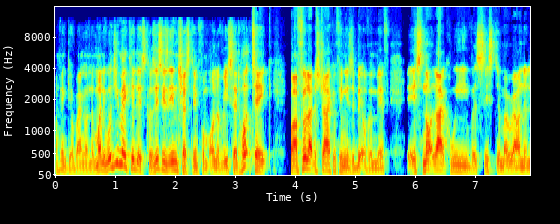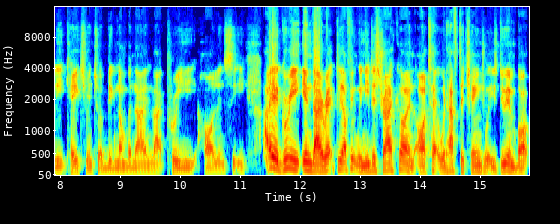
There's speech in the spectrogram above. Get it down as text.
I think you're bang on the money. What do you make of this? Because this is interesting from Oliver. He said hot take, but I feel like the striker thing is a bit of a myth. It's not like we've a system around elite catering to a big number nine like pre Haaland City. I agree indirectly. I think we need a striker, and Arteta would have to change what he's doing. But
